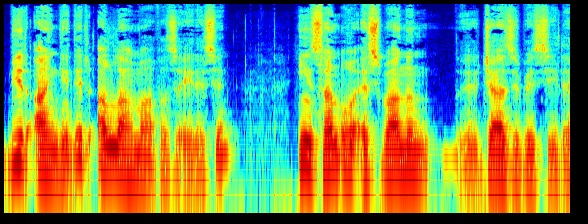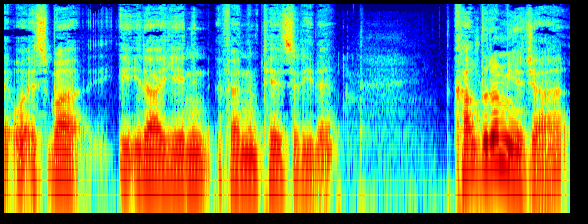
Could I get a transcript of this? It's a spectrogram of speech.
Bir an gelir Allah muhafaza eylesin. İnsan o esmanın e, cazibesiyle, o esma ilahiyenin efendim tesiriyle kaldıramayacağı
